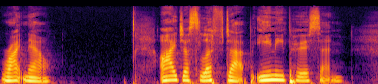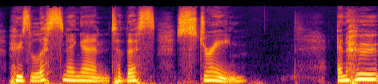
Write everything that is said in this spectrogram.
right now, I just lift up any person who's listening in to this stream and who,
